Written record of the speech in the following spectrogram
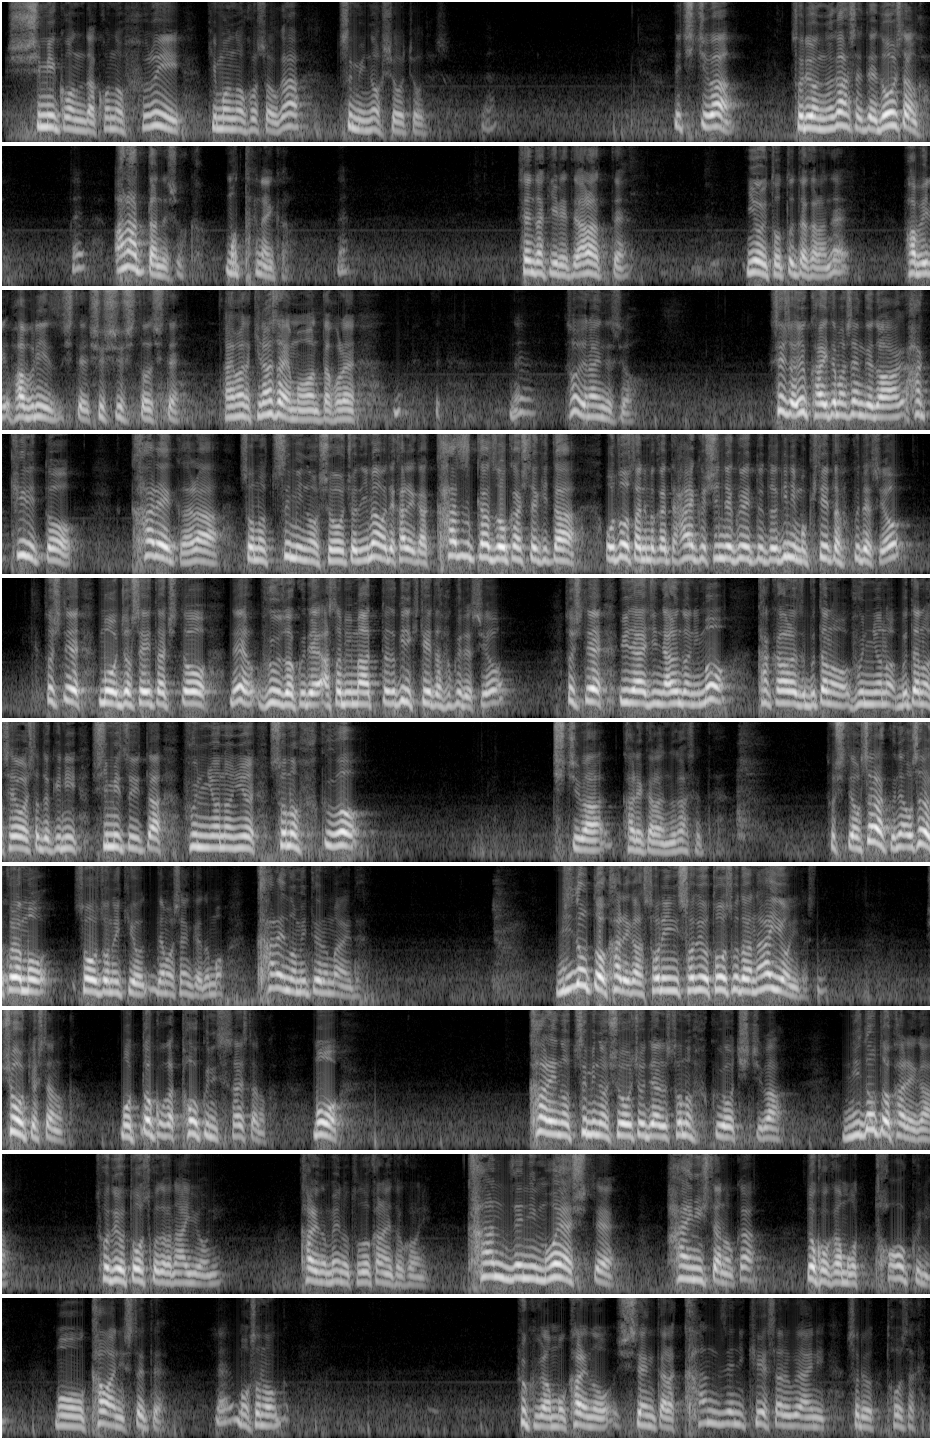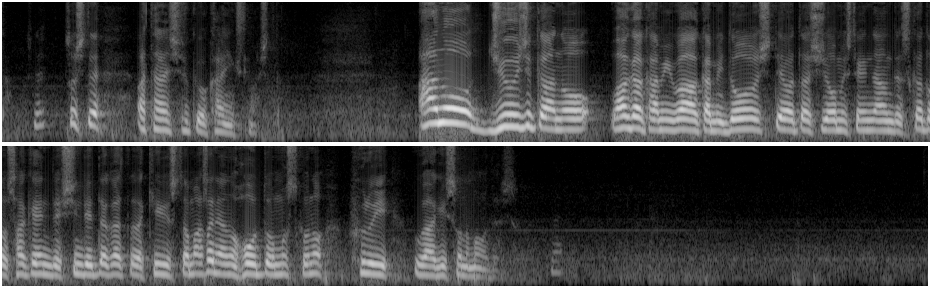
染み込んだこの古い着物こそが罪の象徴です。で父はそれを脱がせてどうしたのか、洗ったんでしょうか？もったいないから、ね、洗濯機入れて洗って匂い取っといたからね。ファブリファブリーズしてシュッシュッとして「はいまた来なさいもうあんたこれ」ね。そうじゃないんですよ。聖書はよく書いてませんけどはっきりと彼からその罪の象徴で今まで彼が数々犯してきたお父さんに向かって早く死んでくれという時にも着ていた服ですよ。そしてもう女性たちと、ね、風俗で遊び回った時に着ていた服ですよ。そしてユダヤ人になるのにもかかわらず豚の糞尿の豚の世話をした時に染みついた糞尿の匂いその服を父は彼から脱がせてそしておそらくねおそらくこれはもう想像の域を出ませんけれども彼の見てる前で二度と彼がそれに袖を通すことがないようにですね消去したのかもうどこが遠くにさせたのか。もう彼の罪の象徴であるその服を父は二度と彼が袖を通すことがないように彼の目の届かないところに完全に燃やして灰にしたのかどこかもう遠くにもう川に捨てて、ね、もうその服がもう彼の視線から完全に消え去るぐらいにそれを遠ざけた、そして新しい服を買いに来てました。あの十字架の我が神我が神どうして私をお見捨てになるんですかと叫んで死んでいただかったキリストはまさにあの宝刀息子の古い上着そのものです。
